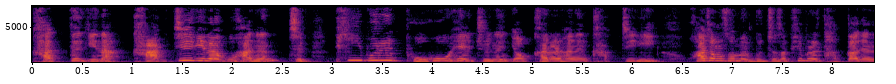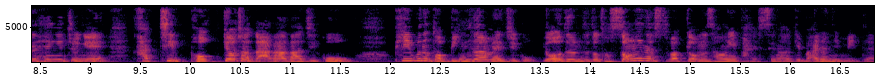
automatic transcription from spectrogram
가뜩이나 각질이라고 하는, 즉, 피부를 보호해 주는 역할을 하는 각질이 화장솜에 묻혀서 피부를 닦아내는 행위 중에 같이 벗겨져 나가가지고 피부는 더 민감해지고 여드름들도 더 썽이 날 수밖에 없는 상황이 발생하기 마련입니다.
